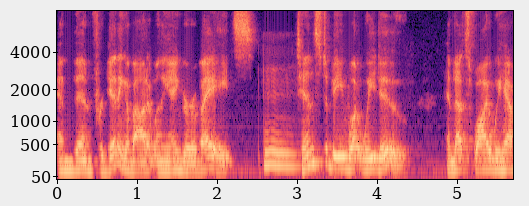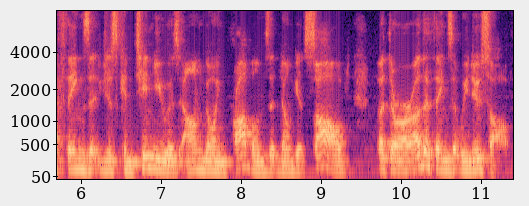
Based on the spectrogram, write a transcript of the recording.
and then forgetting about it when the anger abates mm. tends to be what we do. And that's why we have things that just continue as ongoing problems that don't get solved. But there are other things that we do solve.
